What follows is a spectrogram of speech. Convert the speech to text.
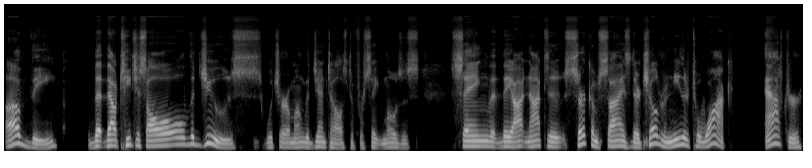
of thee that thou teachest all the Jews which are among the Gentiles to forsake Moses, saying that they ought not to circumcise their children, neither to walk after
